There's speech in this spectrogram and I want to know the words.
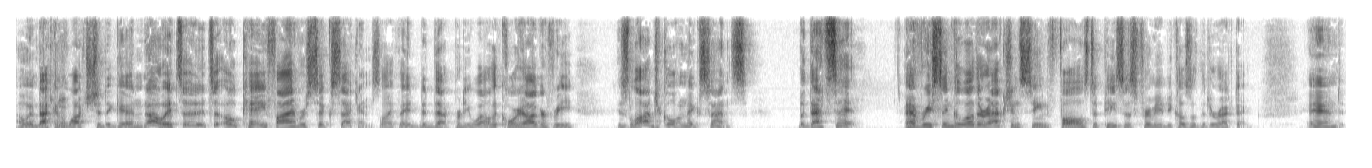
I went back and watched it again. No, it's a it's a okay five or six seconds. Like they did that pretty well. The choreography is logical and makes sense, but that's it. Every single other action scene falls to pieces for me because of the directing, and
